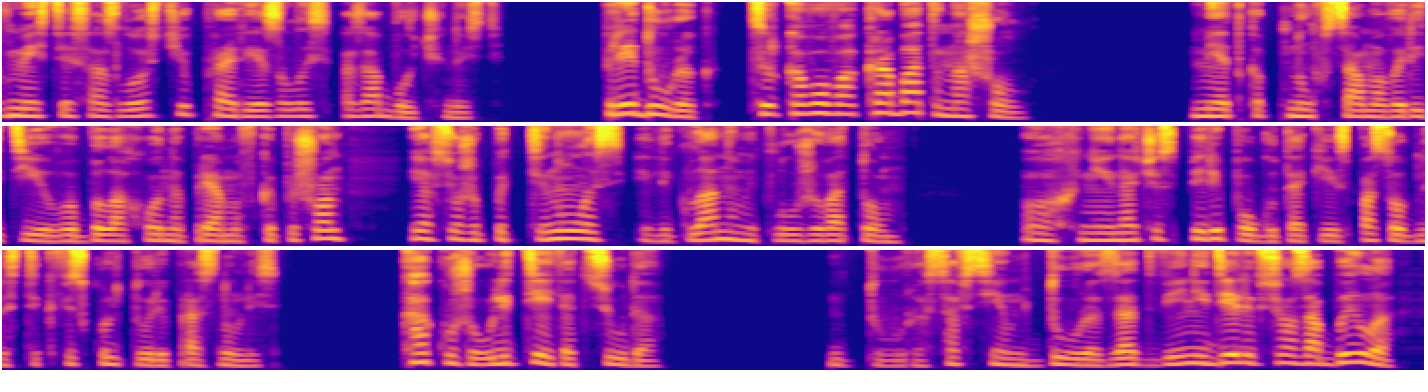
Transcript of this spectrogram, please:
вместе со злостью прорезалась озабоченность. «Придурок! Циркового акробата нашел. Метко пнув самого ретивого балахона прямо в капюшон, я все же подтянулась и легла на метлу животом. Ох, не иначе с перепугу такие способности к физкультуре проснулись. Как уже улететь отсюда? Дура, совсем дура, за две недели все забыла —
